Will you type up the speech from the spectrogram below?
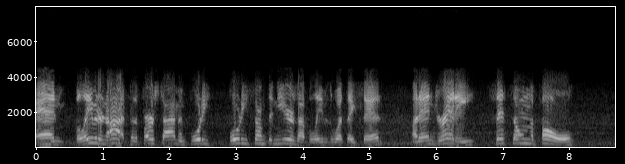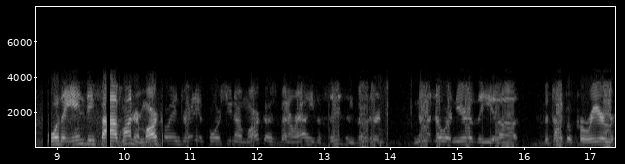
And believe it or not, for the first time in 40, 40 something years, I believe is what they said, an Andretti sits on the pole for the Indy 500. Marco Andretti, of course, you know Marco's been around. He's a seasoned veteran, not nowhere near the uh, the type of career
